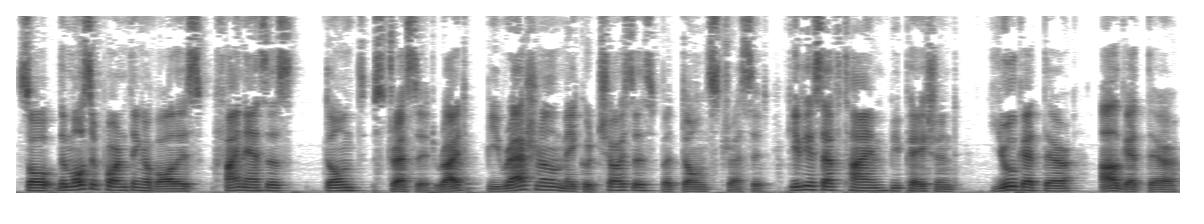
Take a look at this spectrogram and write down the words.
So the most important thing of all is finances. Don't stress it, right? Be rational, make good choices, but don't stress it. Give yourself time, be patient, You'll get there, I'll get there,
